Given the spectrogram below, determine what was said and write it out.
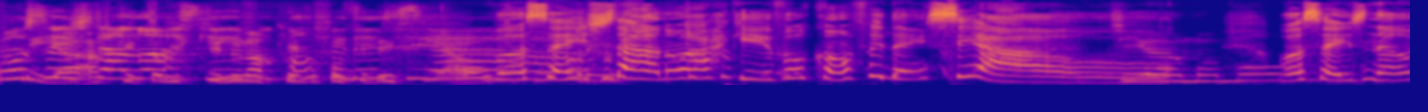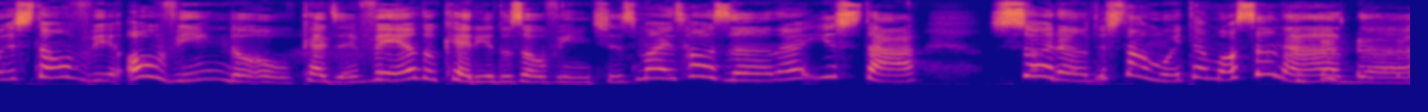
Você está no me sentindo arquivo confidencial. Você está no arquivo confidencial. Te amo, amor. Vocês não estão vi- ouvindo, ou quer dizer, vendo, queridos ouvintes, mas Rosana está chorando, está muito emocionada.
